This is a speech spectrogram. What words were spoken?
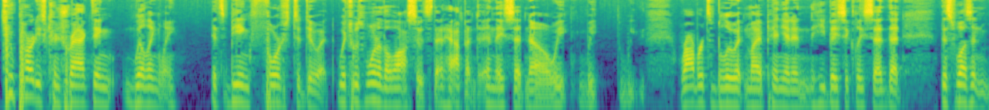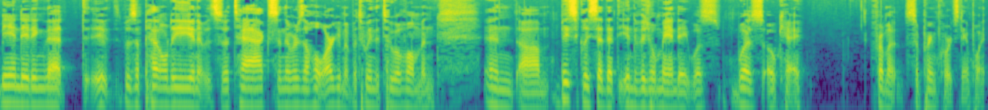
two parties contracting willingly it's being forced to do it, which was one of the lawsuits that happened. And they said, no, we, we, we, Roberts blew it, in my opinion. And he basically said that this wasn't mandating that it was a penalty and it was a tax. And there was a whole argument between the two of them. And, and, um, basically said that the individual mandate was, was okay from a Supreme Court standpoint.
